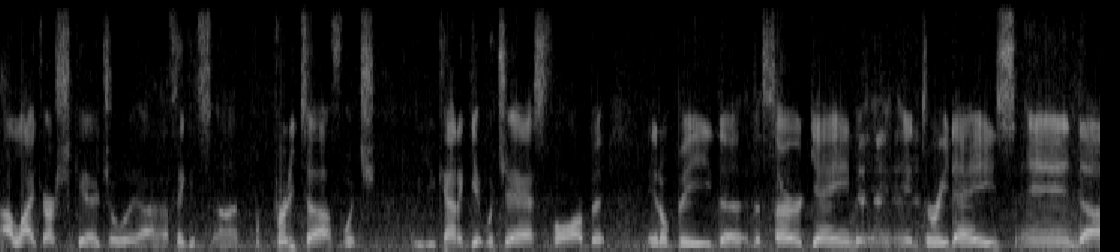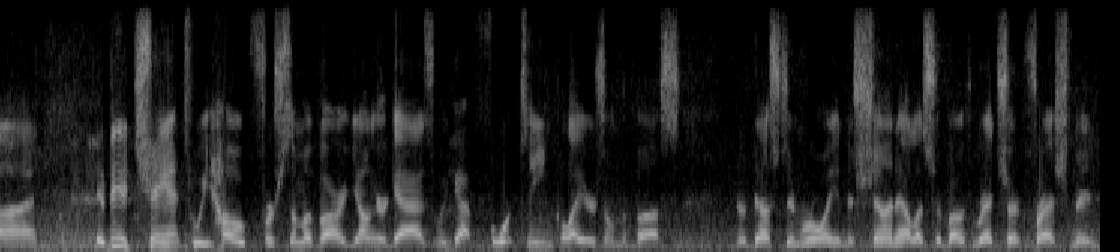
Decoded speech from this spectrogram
I, like our schedule. I think it's uh, pretty tough, which you kind of get what you ask for, but it'll be the, the third game in, in three days, and uh, it'd be a chance we hope for some of our younger guys. We've got 14 players on the bus. You know, Dustin Roy and Deshaun Ellis are both redshirt freshmen.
